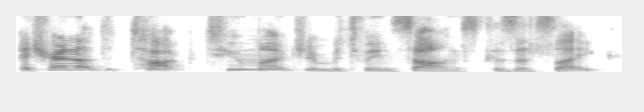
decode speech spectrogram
I try not to talk too much in between songs because it's like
